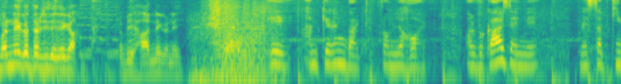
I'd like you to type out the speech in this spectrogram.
मरने को तरजीह दे देगा कभी हारने को नहीं। Hey I am Kiran Bhatt from Lahore और वकार्स डैन में मैं सबकी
